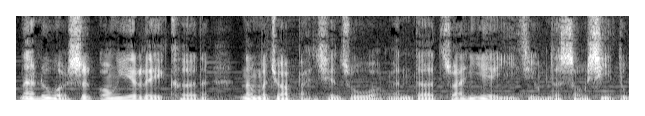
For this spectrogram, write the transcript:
那如果是工业类科的，那么就要展现出我们的专业以及我们的熟悉度。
